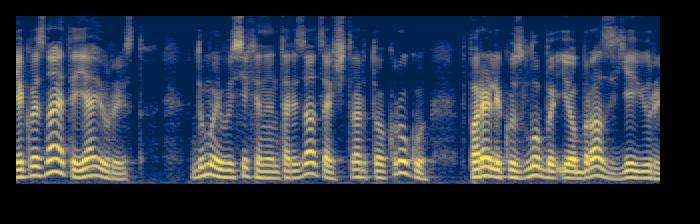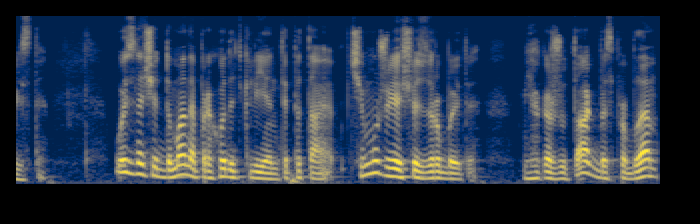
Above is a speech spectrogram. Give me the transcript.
Як ви знаєте, я юрист. Думаю, в усіх інвентаризаціях четвертого кроку в переліку злоби і образ є юристи. Ось, значить, до мене приходить клієнт і питає, чи можу я щось зробити? Я кажу, так, без проблем.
